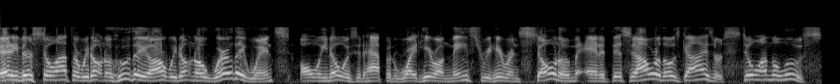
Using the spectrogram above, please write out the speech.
Eddie, they're still out there. We don't know who they are. We don't know where they went. All we know is it happened right here on Main Street here in Stoneham. And at this hour, those guys are still on the loose.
